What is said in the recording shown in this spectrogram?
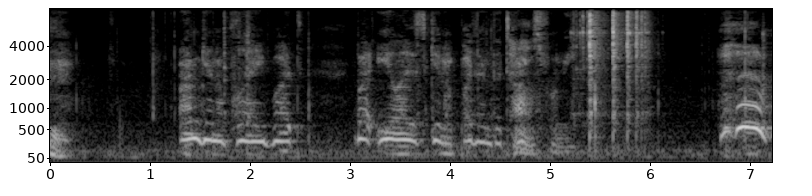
I'm gonna play, but but Eli's gonna put in the tiles for me.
